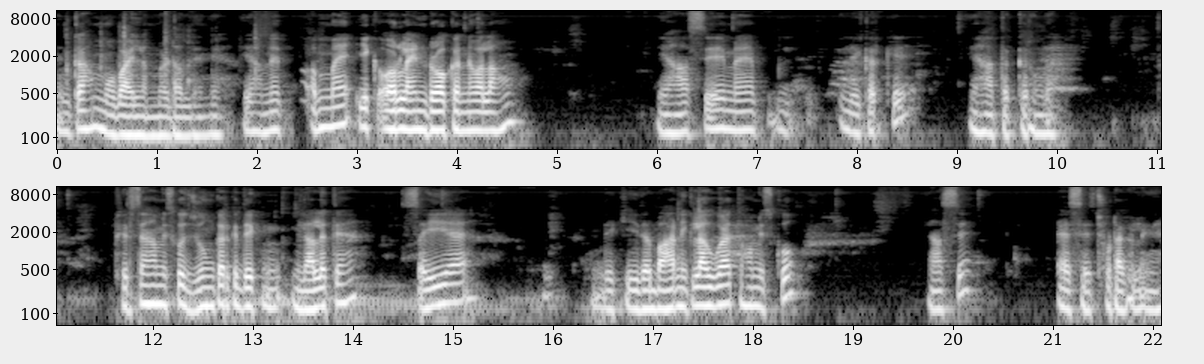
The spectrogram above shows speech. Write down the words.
इनका हम मोबाइल नंबर डाल देंगे। ये हमने, अब मैं एक और लाइन ड्रॉ करने वाला हूँ। यहाँ से मैं लेकर के यहाँ तक करूँगा। फिर से हम इसको जूम करके देख, मिला लेते हैं। सही है। देखिए, इधर बाहर निकला हुआ है तो हम इसको यहाँ से ऐसे छोटा कर लेंगे।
